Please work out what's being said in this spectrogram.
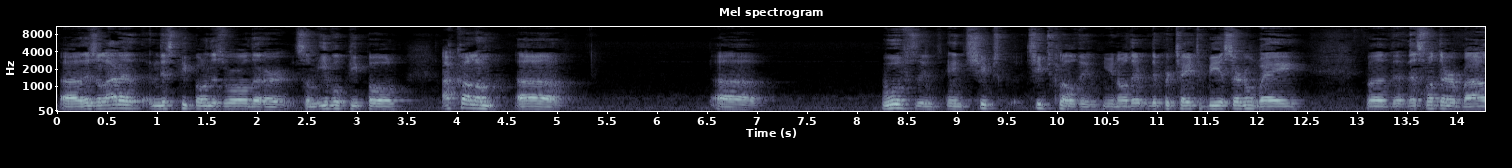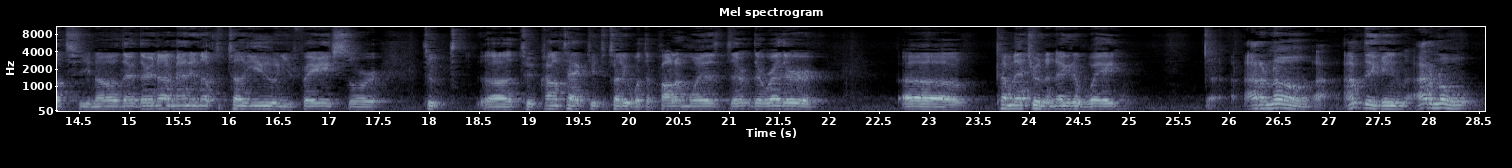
Uh, there's a lot of and this people in this world that are some evil people. I call them uh, uh, wolves in, in sheep's sheep's clothing. You know, they they portray to be a certain way, but th- that's what they're about. You know, they're they're not man enough to tell you in your face or to uh, to contact you to tell you what the problem was. They're they're rather uh, come at you in a negative way. I don't know. I'm thinking. I don't know.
